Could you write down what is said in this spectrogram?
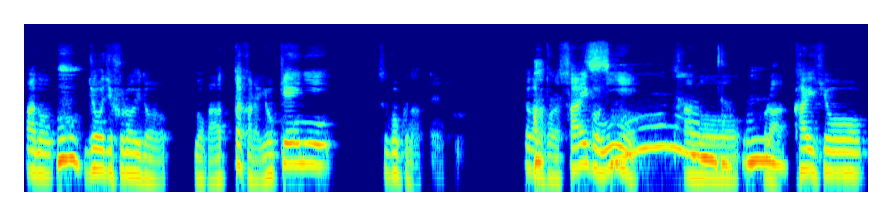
あの、うん。ジョージ・フロイドのがあったから余計にすごくなったんやとだからほら、最後に、あ。の、うんほら、、開票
